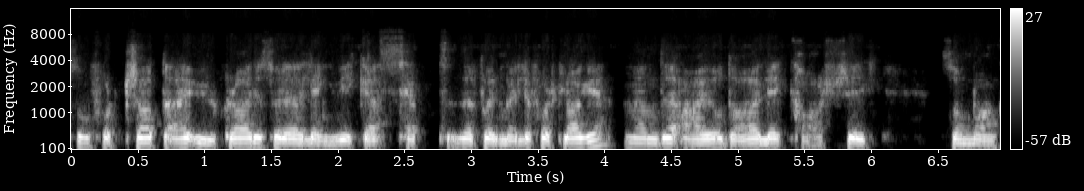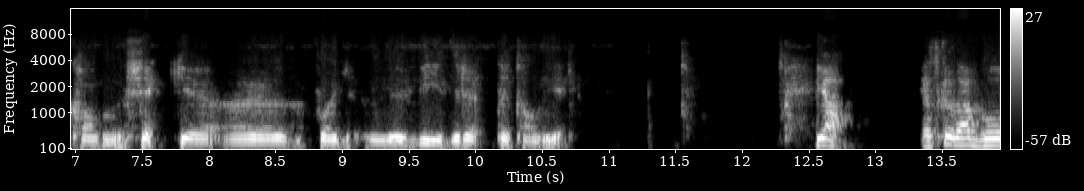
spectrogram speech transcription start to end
som fortsatt er uklare så lenge vi ikke har sett det formelle forslaget. Men det er jo da lekkasjer som man kan sjekke uh, for videre detaljer. Ja, jeg skal da gå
